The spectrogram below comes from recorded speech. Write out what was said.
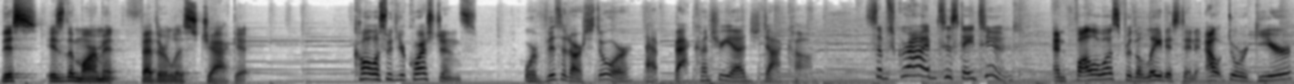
This is the Marmot Featherless Jacket. Call us with your questions. Or visit our store at backcountryedge.com. Subscribe to stay tuned. And follow us for the latest in outdoor gear,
